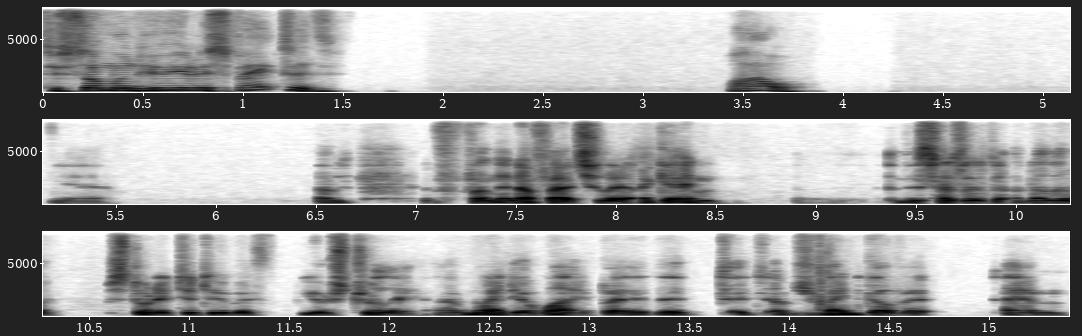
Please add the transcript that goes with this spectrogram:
to someone who he respected. Wow. Yeah. Um, funnily enough, actually, again, this has a, another story to do with yours truly. I have no idea why, but it, it, it, I was reminded of it. Um,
